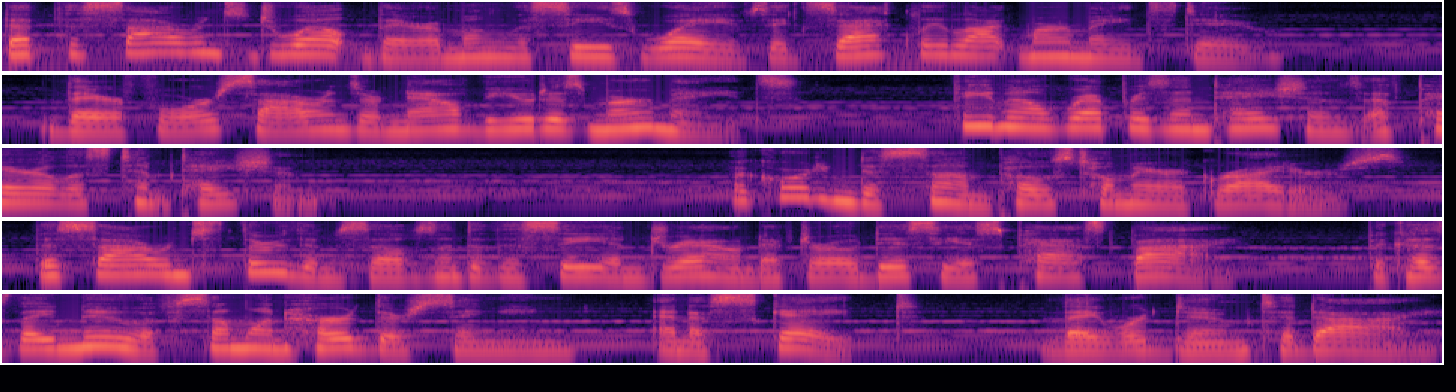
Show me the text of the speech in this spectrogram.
that the sirens dwelt there among the sea's waves exactly like mermaids do. Therefore, sirens are now viewed as mermaids, female representations of perilous temptation. According to some post Homeric writers, the sirens threw themselves into the sea and drowned after Odysseus passed by, because they knew if someone heard their singing and escaped, they were doomed to die.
